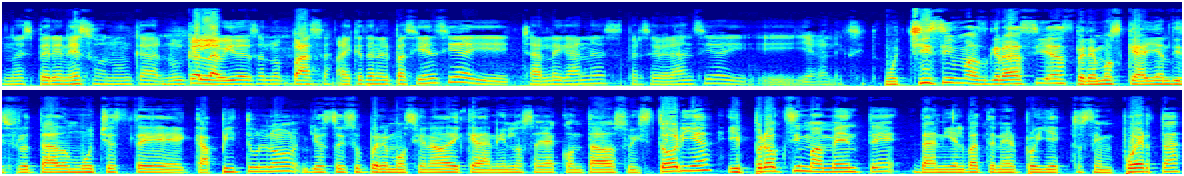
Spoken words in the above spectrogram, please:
No esperen eso, nunca, nunca en la vida eso no pasa. Hay que tener paciencia y echarle ganas, perseverancia y, y llega el éxito. Muchísimas gracias, esperemos que hayan disfrutado mucho este capítulo. Yo estoy súper emocionado de que Daniel nos haya contado su historia y próximamente Daniel va a tener proyectos en puerta.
